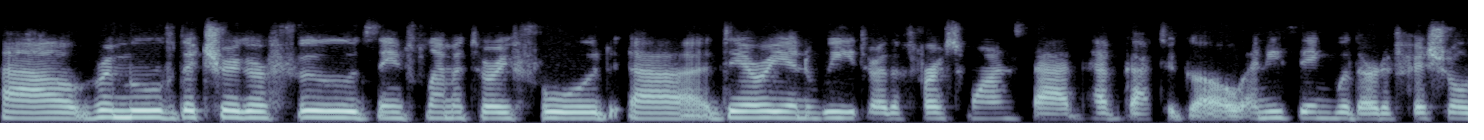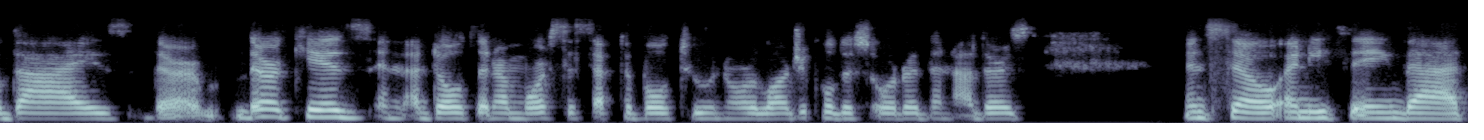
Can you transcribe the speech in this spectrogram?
uh, remove the trigger foods, the inflammatory food. Uh, dairy and wheat are the first ones that have got to go. Anything with artificial dyes. There, there are kids and adults that are more susceptible to neurological disorder than others, and so anything that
